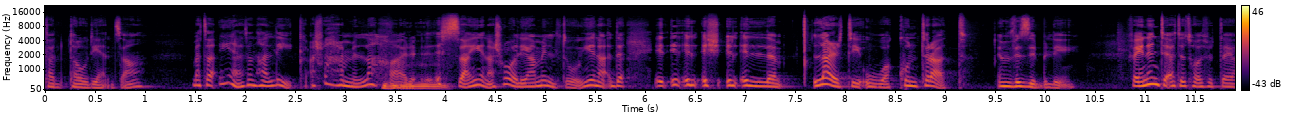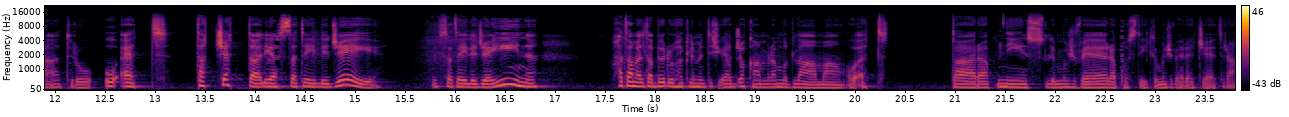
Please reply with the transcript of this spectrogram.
ta' udjenza. Meta jiena tinħallik, għax fl-aħħar mill-aħħar, mm. issa jiena xogħli għamiltu, jiena l-arti huwa kuntratt inviżibbli fejn inti qed tidħol fit-teatru u qed taċċetta li għas-satej li ġej, satej li ġejjin, ħatamel ta' birruħek li mintix qiegħed ġo kamra mudlama u qed tara b'nies li mhux vera, postijiet li mhux vera, eċetera.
